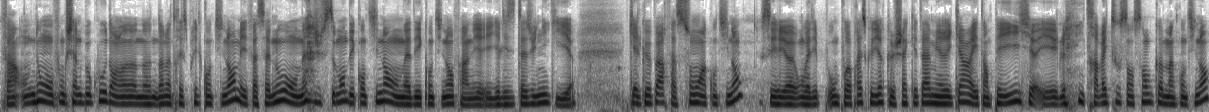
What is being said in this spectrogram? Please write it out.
Enfin, on- nous, on fonctionne beaucoup dans, dans- dans notre esprit de continent, mais face à nous, on a justement des continents. On a des continents. Enfin, il y y, a les États-Unis qui, euh, quelque part, enfin, sont un continent. C'est, euh, on va dire, on pourrait presque dire que chaque État américain est un pays et ils travaillent tous ensemble comme un continent.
